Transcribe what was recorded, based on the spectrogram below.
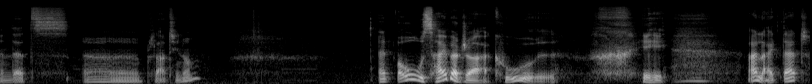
and that's uh, platinum. And oh, Cyberjar, cool. I like that.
